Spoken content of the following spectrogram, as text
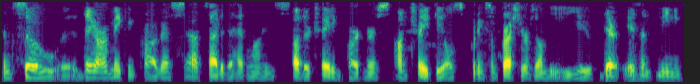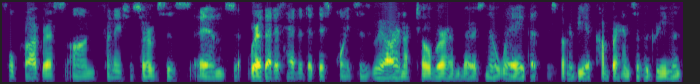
And so uh, they are making progress outside of the headlines, other trading partners on trade deals, putting some pressures on the EU. There isn't meaningful progress on financial services and where that is headed at this point since we are in October and there's no way that there's going to be a comprehensive agreement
